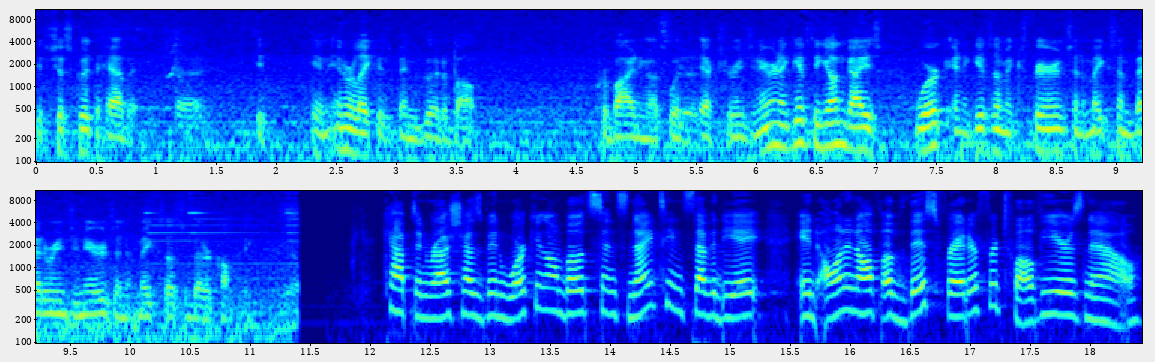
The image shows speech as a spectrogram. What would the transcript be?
it's just good to have it. Uh, it, and Interlake has been good about providing us with good. extra engineering. It gives the young guys work and it gives them experience and it makes them better engineers and it makes us a better company. Captain Rush has been working on boats since 1978 and on and off of this freighter for 12 years now.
